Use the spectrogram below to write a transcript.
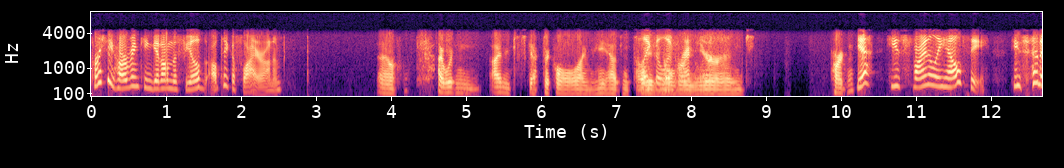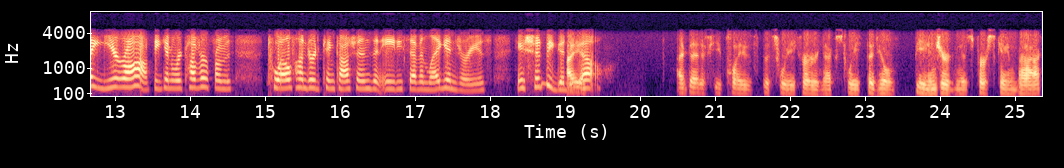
Percy Harvin can get on the field, I'll take a flyer on him. No, I wouldn't. I'm skeptical. I mean, he hasn't I like played in over a year, and pardon. Yeah, he's finally healthy. He's had a year off. He can recover from his 1,200 concussions and 87 leg injuries. He should be good to I, go. I bet if he plays this week or next week that he'll be injured in his first game back.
